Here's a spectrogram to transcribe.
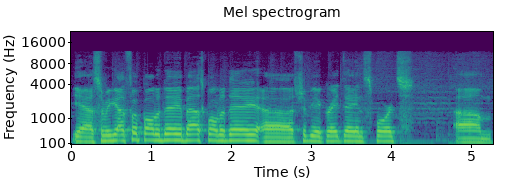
yeah, so we got football today, basketball today. Uh, should be a great day in sports. Um,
